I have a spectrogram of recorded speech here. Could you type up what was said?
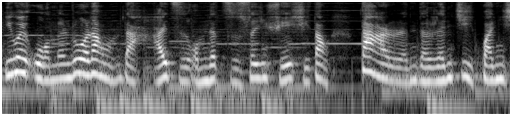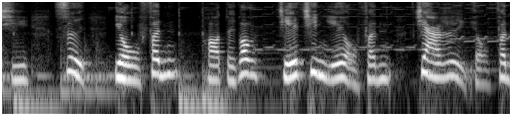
因为我们如果让我们的孩子、我们的子孙学习到大人的人际关系是有分，好，等于节庆也有分。假日有分，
